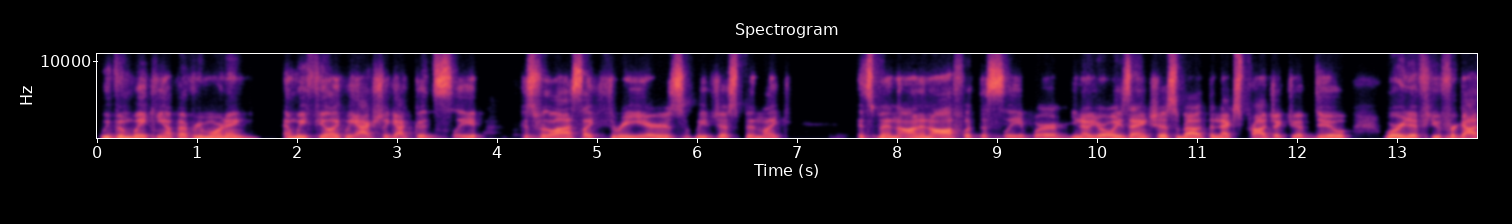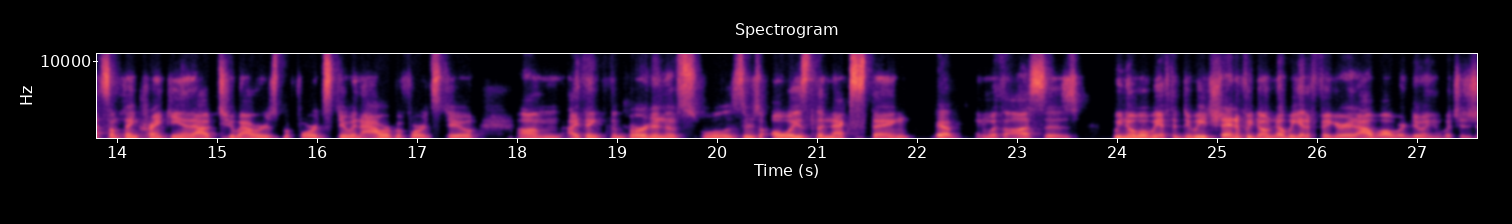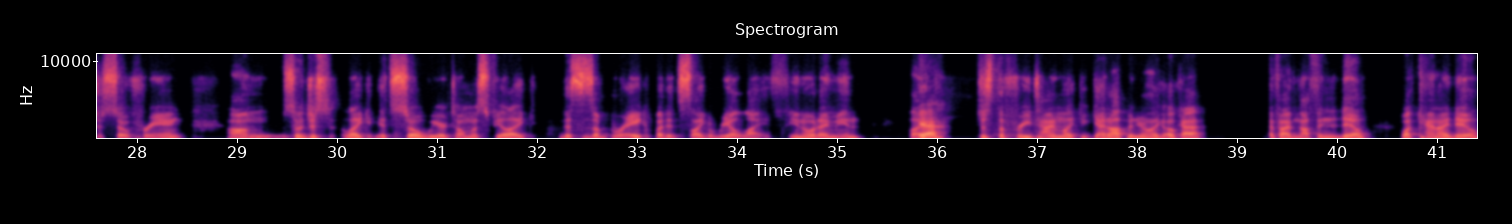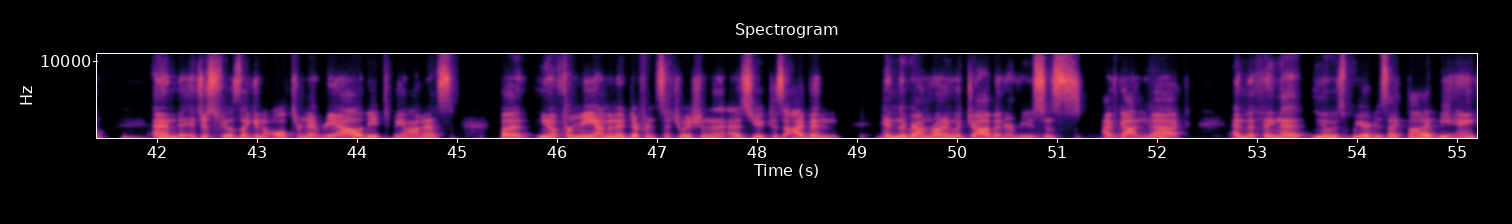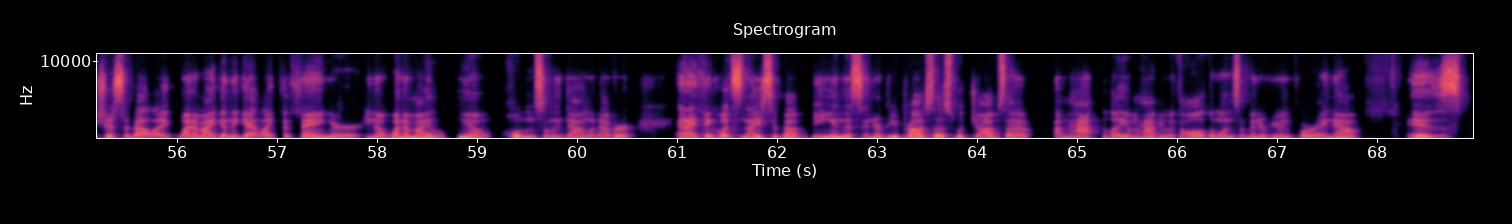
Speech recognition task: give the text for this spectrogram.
we've been waking up every morning and we feel like we actually got good sleep because for the last like three years we've just been like it's been on and off with the sleep where you know you're always anxious about the next project you have due worried if you forgot something cranking it out two hours before it's due an hour before it's due. Um, i think the burden of school is there's always the next thing. Yeah and with us is we know what we have to do each day and if we don't know we got to figure it out while we're doing it which is just so freeing. Um so just like it's so weird to almost feel like this is a break, but it's like real life. You know what I mean? Like, yeah, just the free time. Like, you get up and you're like, okay, if I have nothing to do, what can I do? And it just feels like an alternate reality, to be honest. But you know, for me, I'm in a different situation as you because I've been hitting the ground running with job interviews since I've gotten mm-hmm. back. And the thing that you know is weird is I thought I'd be anxious about like when am I going to get like the thing or you know when am I you know holding something down whatever. And I think what's nice about being in this interview process with jobs that I'm happy, like I'm happy with all the ones I'm interviewing for right now, is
